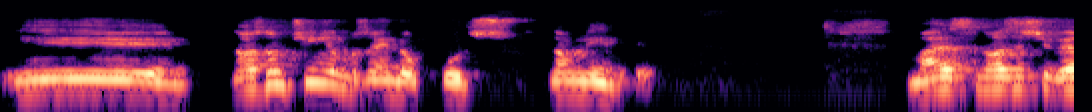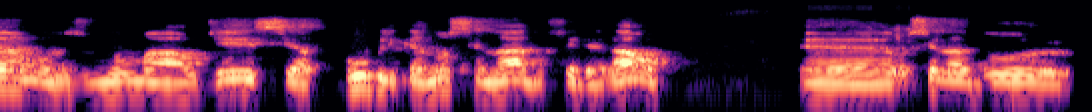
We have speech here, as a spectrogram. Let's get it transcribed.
E nós não tínhamos ainda o curso na Uninter, mas nós estivemos numa audiência pública no Senado Federal, é, o senador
